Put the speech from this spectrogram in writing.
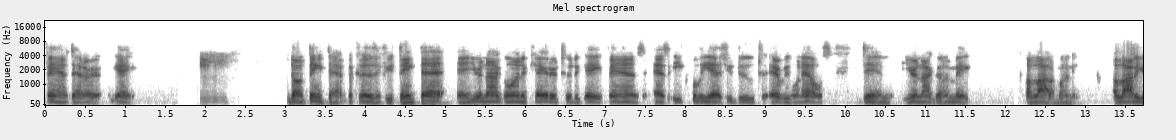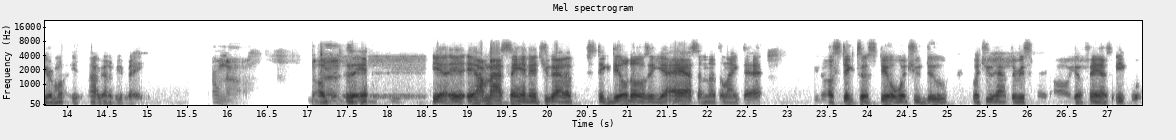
fans that are gay. Mm-hmm don't think that because if you think that and you're not going to cater to the gay fans as equally as you do to everyone else, then you're not going to make a lot of money. A lot of your money is not going to be made. Oh no. Because... Oh, yeah, it, it, I'm not saying that you got to stick dildos in your ass or nothing like that. You know, stick to still what you do, but you have to respect all your fans equally.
